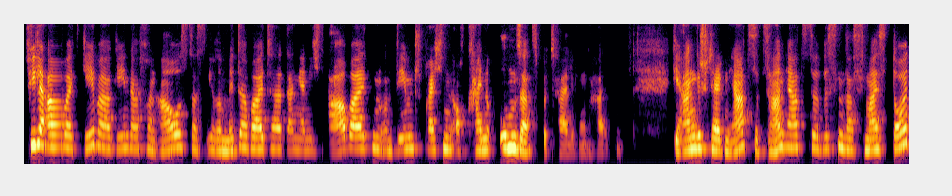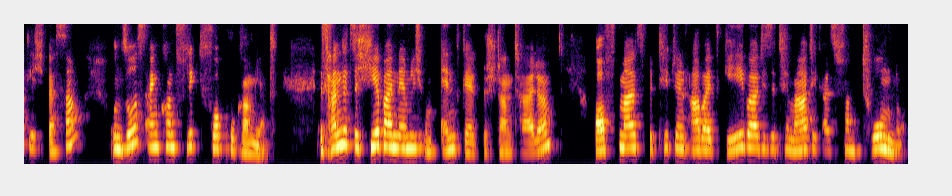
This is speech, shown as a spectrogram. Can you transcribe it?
Viele Arbeitgeber gehen davon aus, dass ihre Mitarbeiter dann ja nicht arbeiten und dementsprechend auch keine Umsatzbeteiligung halten. Die angestellten Ärzte, Zahnärzte wissen das meist deutlich besser und so ist ein Konflikt vorprogrammiert. Es handelt sich hierbei nämlich um Entgeltbestandteile, Oftmals betiteln Arbeitgeber diese Thematik als Phantomlohn.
